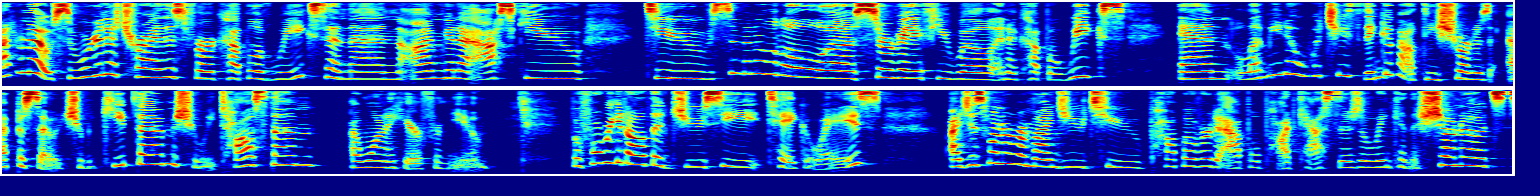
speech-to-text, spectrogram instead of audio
I don't know. So we're going to try this for a couple of weeks and then I'm going to ask you to submit a little uh, survey, if you will, in a couple weeks and let me know what you think about these shorter episodes. Should we keep them? Should we toss them? I want to hear from you. Before we get all the juicy takeaways, I just want to remind you to pop over to Apple Podcasts. There's a link in the show notes.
